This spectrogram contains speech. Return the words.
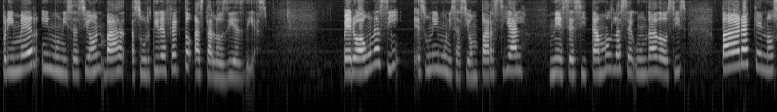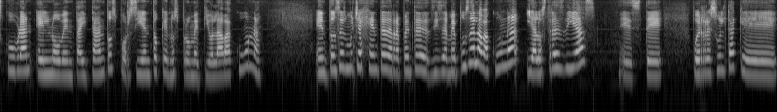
primer inmunización va a surtir efecto hasta los 10 días. Pero aún así es una inmunización parcial. Necesitamos la segunda dosis para que nos cubran el noventa y tantos por ciento que nos prometió la vacuna. Entonces mucha gente de repente dice, me puse la vacuna y a los tres días, este, pues resulta que,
